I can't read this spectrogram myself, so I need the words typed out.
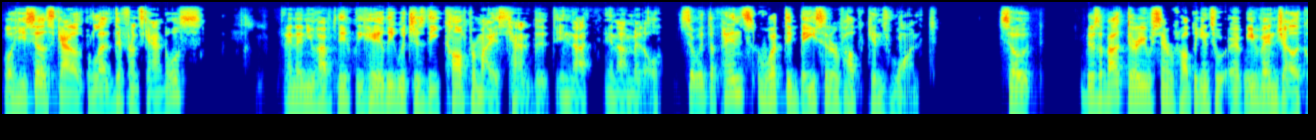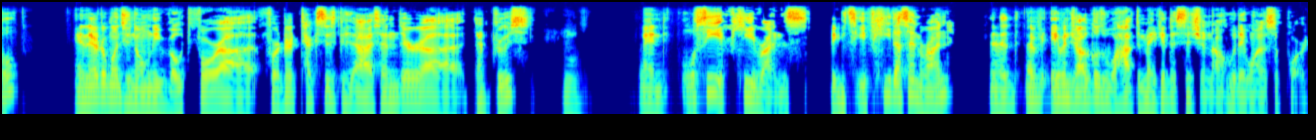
Well, he has scandals, but different scandals. And then you have Nikki Haley, which is the compromise candidate in that in that middle. So it depends what the base of the Republicans want. So there's about thirty percent Republicans who are evangelical, and they're the ones who normally vote for uh for their Texas uh, Senator uh, Ted Cruz. Hmm. And we'll see if he runs because if he doesn't run, the evangelicals will have to make a decision on who they want to support.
